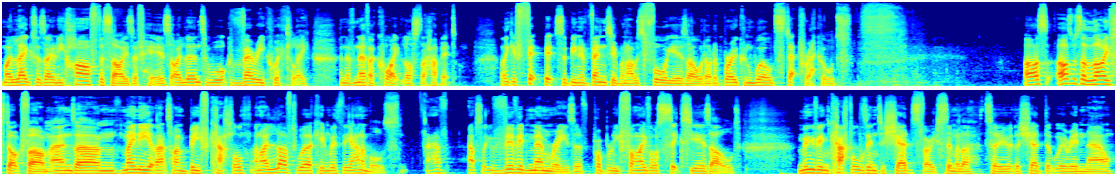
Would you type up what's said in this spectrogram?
my legs was only half the size of his. I learned to walk very quickly and have never quite lost the habit. I think if Fitbits had been invented when I was four years old, I'd have broken world step records. Ours, ours was a livestock farm, and um, mainly at that time beef cattle, and I loved working with the animals. I have absolutely vivid memories of probably five or six years old, moving cattle into sheds, very similar to the shed that we're in now,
